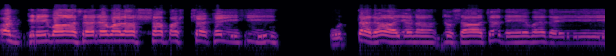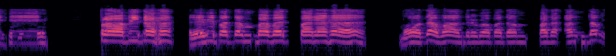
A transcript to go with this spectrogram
അഗ്നിവാസരവളർഷപക്ഷൈ उत्तरायण जुषा च देवदैः प्रापितः रविपदं भवत्परः मोदवान्ध्रुवपदं पद अन्तम्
